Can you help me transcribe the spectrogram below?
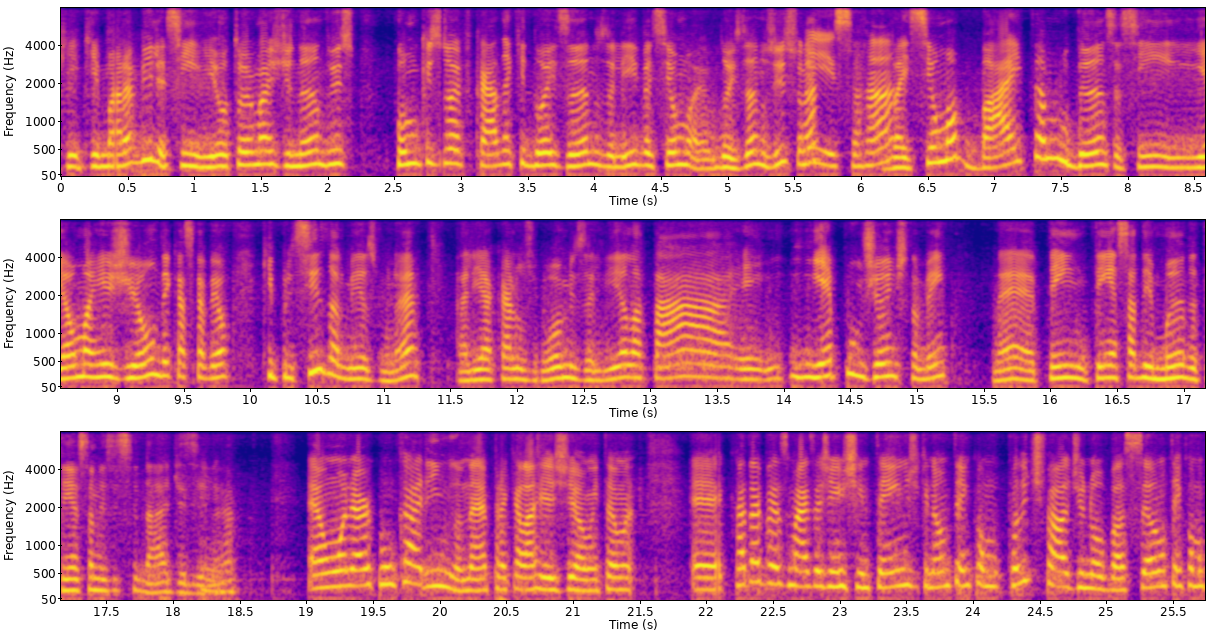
que, que maravilha, sim. E eu estou imaginando isso, como que isso vai ficar daqui dois anos ali, vai ser uma, dois anos isso, né? Isso, uhum. Vai ser uma baita mudança, assim, e é uma região de Cascavel que precisa mesmo, né? Ali a Carlos Gomes ali, ela tá, é, e é pujante também, né? Tem, tem essa demanda, tem essa necessidade ali, Sim. né? É um olhar com carinho, né, para aquela região. Então, é, cada vez mais a gente entende que não tem como, quando a gente fala de inovação, não tem como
